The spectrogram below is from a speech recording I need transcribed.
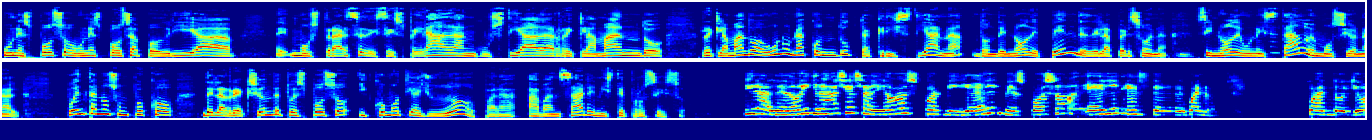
un esposo o una esposa podría eh, mostrarse desesperada, angustiada, reclamando, reclamando aún una conducta cristiana donde no depende de la persona, sino de un estado emocional. Cuéntanos un poco de la reacción de tu esposo y cómo te ayudó para avanzar en este proceso. Mira, le doy gracias a Dios por Miguel, mi esposo. Él, este, bueno, cuando yo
